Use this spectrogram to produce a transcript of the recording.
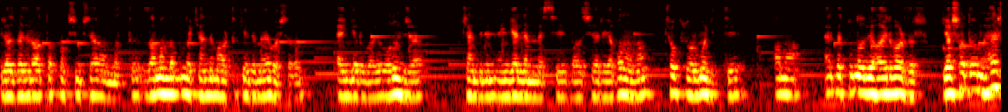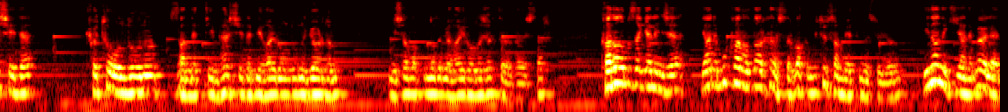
Biraz beni rahatlatmak için bir şeyler anlattı. Zamanla bunu da kendime artık yedirmeye başladım. Engel olayı olunca kendimin engellenmesi, bazı şeyleri yapamamam çok zoruma gitti. Ama elbet bunda bir hayır vardır. Yaşadığım her şeyde kötü olduğunu zannettiğim her şeyde bir hayır olduğunu gördüm. İnşallah bunda da bir hayır olacaktır arkadaşlar. Kanalımıza gelince yani bu kanalda arkadaşlar bakın bütün samimiyetimle söylüyorum. İnanın ki yani böyle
